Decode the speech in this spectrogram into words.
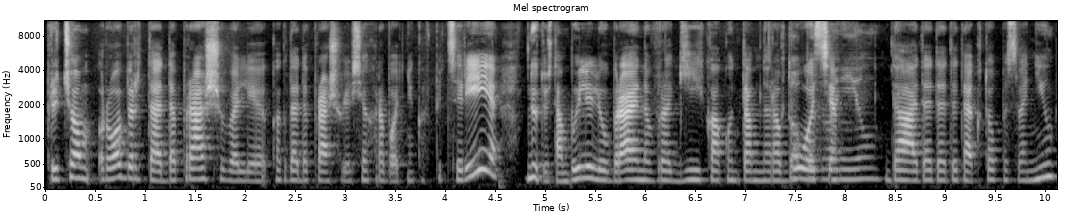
Причем Роберта допрашивали, когда допрашивали всех работников пиццерии, ну, то есть там были ли у Брайана враги, как он там на Кто работе. позвонил? Да, да, да, да, да, кто позвонил.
